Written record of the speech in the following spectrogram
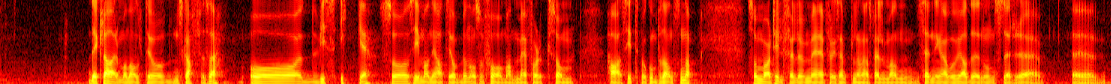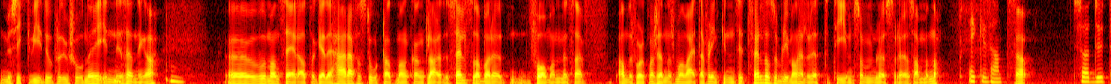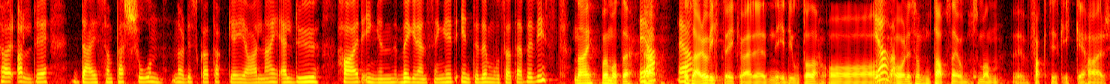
det klarer man alltid å skaffe seg. Og hvis ikke, så sier man ja til jobben, og så får man med folk som har, sitter på kompetansen. da. Som var tilfellet med f.eks. denne Spellemann-sendinga, hvor vi hadde noen større uh, musikkvideoproduksjoner inni sendinga. Uh, hvor man ser at ok, det her er for stort at man kan klare det selv, så da bare får man med seg andre folk man kjenner som man veit er flinke innen sitt felt, og så blir man heller et team som løser det sammen. da. Ikke sant. Ja. Så du tar aldri deg som person når du skal takke ja eller nei. Eller du har ingen begrensninger inntil det motsatte er bevist. Nei, på en måte. Ja, Ja. Og så er det jo viktig å ikke være en idiot òg, da. Og, Ja da. og liksom ta på seg jobb som man eh, faktisk ikke har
